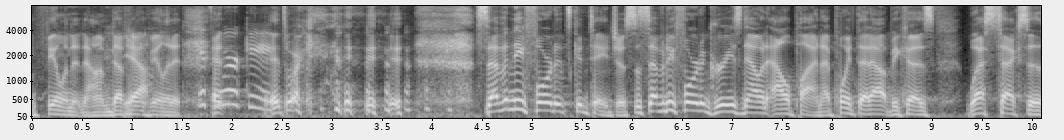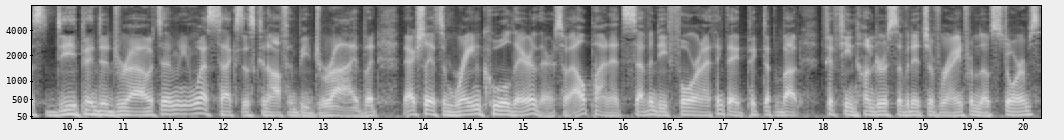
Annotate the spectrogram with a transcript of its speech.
I'm, feeling it now. I'm definitely Yeah. feeling it. It's And working. It's working. 74, it's contagious. So 74 degrees now in Alpine. I point that out because West Texas, deep into drought. I mean, West Texas can often be dry, but they actually had some rain cooled air there. So Alpine at 74, and I think they picked up about 15 hundredths of an inch of rain from those storms.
